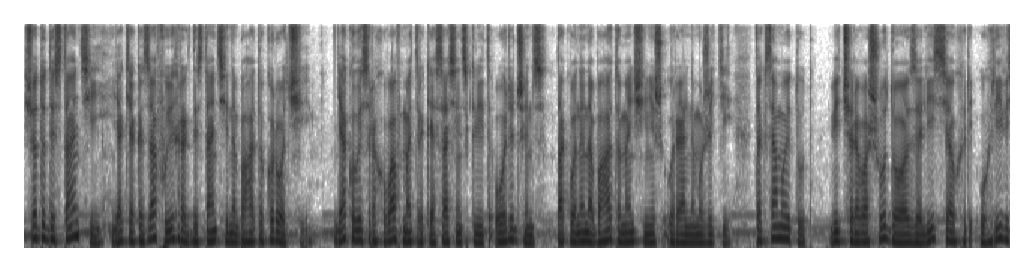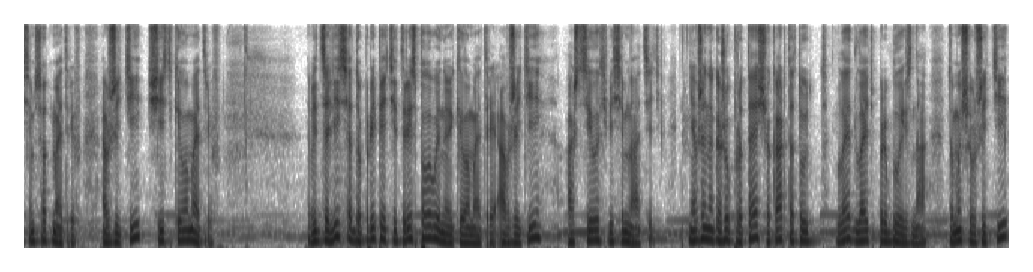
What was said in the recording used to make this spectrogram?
Щодо дистанцій, як я казав, у іграх дистанції набагато коротші. Я колись рахував метрики Assassin's Creed Origins, так вони набагато менші, ніж у реальному житті. Так само і тут. Від Черевашу до Залісся у грі- 800 метрів, а в житті 6 кілометрів. Від Залісся до Прип'яті 3,5 кілометри, а в житті аж цілих 18. Я вже не кажу про те, що карта тут ледь-ледь приблизна, тому що в житті,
